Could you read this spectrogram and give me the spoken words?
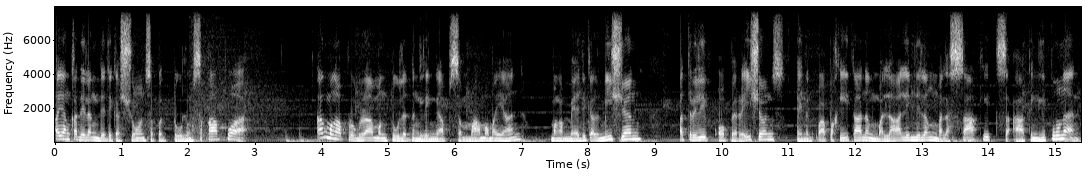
ay ang kanilang dedikasyon sa pagtulong sa kapwa. Ang mga programang tulad ng lingap sa mamamayan, mga medical mission, at relief operations ay nagpapakita ng malalim nilang malasakit sa ating lipunan.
